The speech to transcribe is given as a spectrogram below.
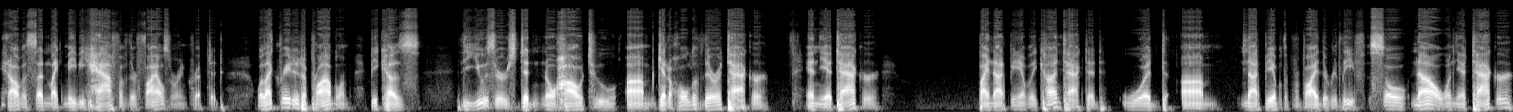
And all of a sudden, like maybe half of their files were encrypted. Well, that created a problem because the users didn't know how to um, get a hold of their attacker, and the attacker, by not being able to be contacted, would um, not be able to provide the relief. So now when the attacker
